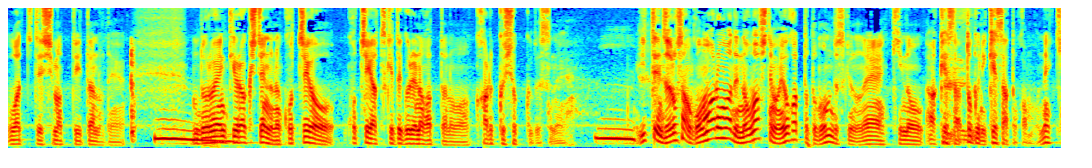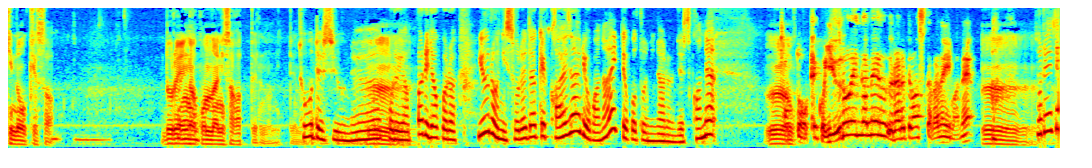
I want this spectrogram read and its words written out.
終わってしまっていたので、ドル円急落してるのにこっちが、こっちやっつけてくれなかったのは軽くショックですね。1.0350まで伸ばしてもよかったと思うんですけどね、昨日、あ、今朝、特に今朝とかもね、昨日、今朝。ドル円がこんなに下がってるのにってそうですよね、うん、これやっぱりだから、ユーロにそれだけ買い材料がないってことになるんですかね。うん、ちょっと結構ユーロ円がね、売られてますからね、今ね。うん、それで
